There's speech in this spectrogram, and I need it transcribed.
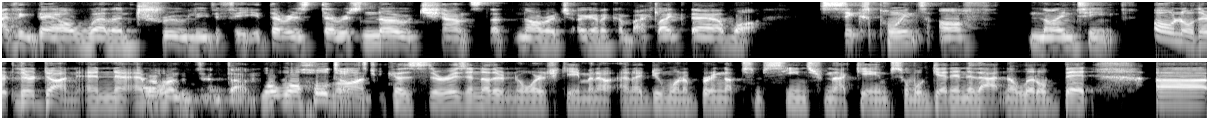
I think they are well and truly defeated. There is there is no chance that Norwich are going to come back. Like they're what six points off nineteenth. Oh no, they're they're done, and uh, and They're we'll, 100 percent done. we'll, we'll hold on because there is another Norwich game, and I, and I do want to bring up some scenes from that game, so we'll get into that in a little bit. Uh,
